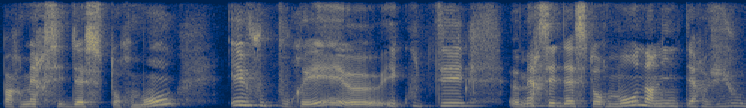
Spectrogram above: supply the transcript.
par Mercedes Tormont. Et vous pourrez euh, écouter euh, Mercedes Tormont dans l'interview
